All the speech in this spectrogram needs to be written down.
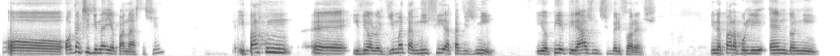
Ο, όταν ξεκινάει η Επανάσταση, υπάρχουν ε, ιδεολογήματα, μύθοι, αταβισμοί, οι οποίοι επηρεάζουν τις συμπεριφορές. Είναι πάρα πολύ έντονη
